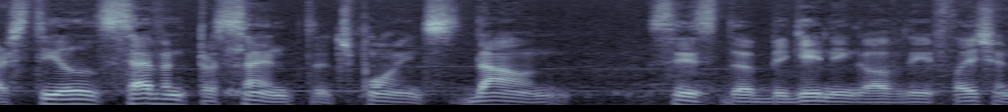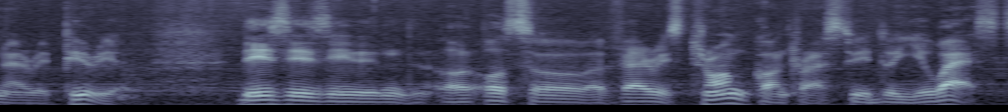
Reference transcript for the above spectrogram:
are still seven percentage points down since the beginning of the inflationary period. This is in uh, also a very strong contrast with the US.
